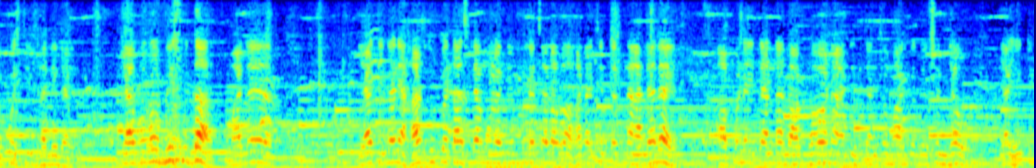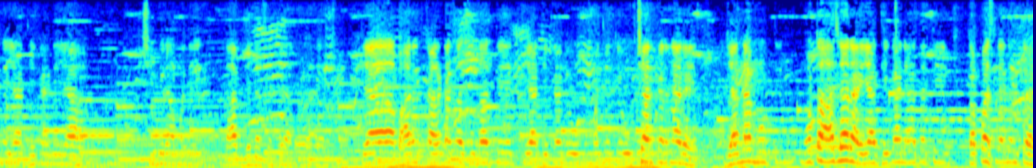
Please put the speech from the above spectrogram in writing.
उपस्थित झालेले आहेत. त्याबरोबर मी सुद्धा माझ्या या ठिकाणी हात दुखत असल्यामुळे मी म्हणलं चला बा हाडाचे तज्ज्ञ आलेले आहेत. आपणही त्यांना दाखवावं आणि त्यांचं मार्गदर्शन घ्यावं. या हेतूने या ठिकाणी या शिबिरामध्ये लाभ घेण्यासाठी आलेलो त्या भारत कार्डाचा सुद्धा ते या ठिकाणी म्हणजे ते उपचार करणार आहेत. ज्यांना मोठी मोठा आजार आहे या ठिकाणी आता ते तपासल्यानंतर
